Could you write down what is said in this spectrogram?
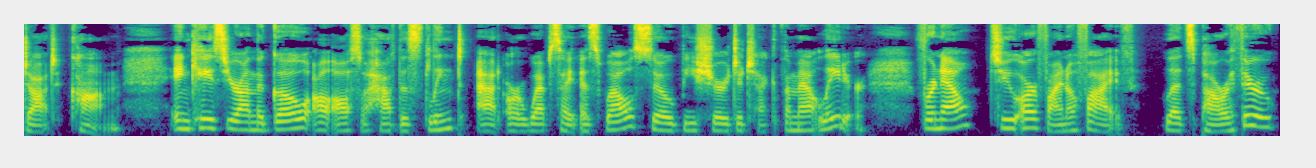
dot com. In case you're on the go, I'll also have this linked at our website as well, so be sure to check them out later. For now, to our final five. Let's power through.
